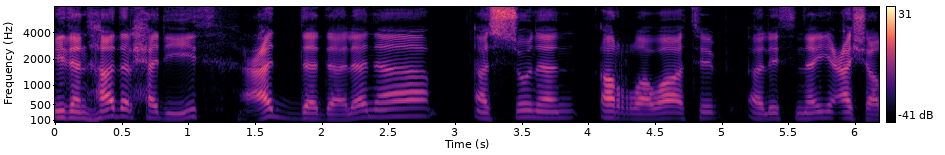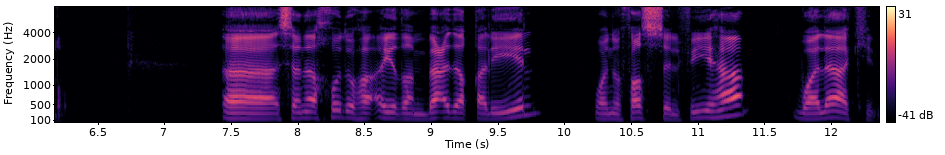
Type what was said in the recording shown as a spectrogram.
إذا هذا الحديث عدد لنا السنن الرواتب الاثني عشر. آه سنأخذها أيضا بعد قليل ونفصل فيها ولكن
